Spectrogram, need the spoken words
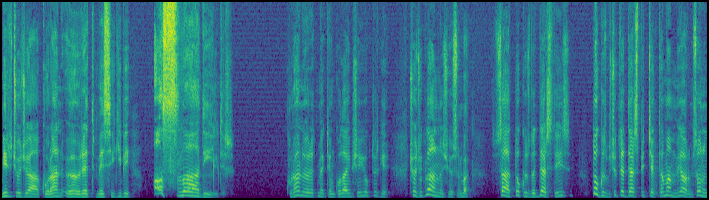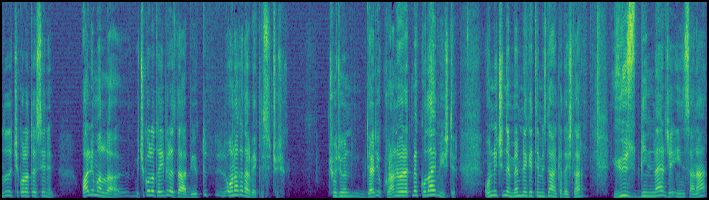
bir çocuğa Kur'an öğretmesi gibi asla değildir. Kur'an öğretmekten kolay bir şey yoktur ki. Çocukla anlaşıyorsun bak. Saat 9'da dersteyiz. 9.30'da ders bitecek tamam mı yavrum? Sonunda da çikolata senin. Alimallah çikolatayı biraz daha büyük tut. Ona kadar beklesin çocuk. Çocuğun derdi Kur'an öğretmek kolay bir iştir. Onun için de memleketimizde arkadaşlar yüz binlerce insana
